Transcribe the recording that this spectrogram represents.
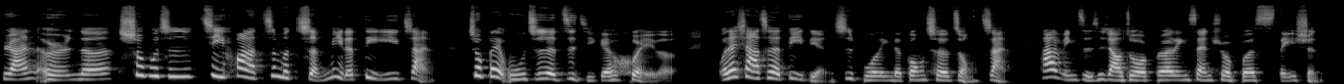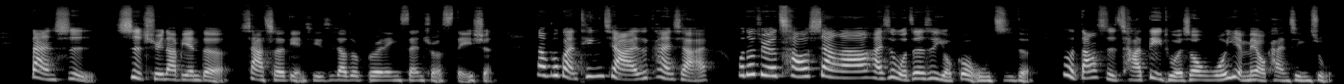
然而呢，殊不知计划这么缜密的第一站就被无知的自己给毁了。我在下车的地点是柏林的公车总站，它的名字是叫做 Berlin Central Bus Station，但是市区那边的下车点其实是叫做 Berlin Central Station。那不管听起来还是看起来，我都觉得超像啊！还是我真的是有够无知的？我当时查地图的时候，我也没有看清楚，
